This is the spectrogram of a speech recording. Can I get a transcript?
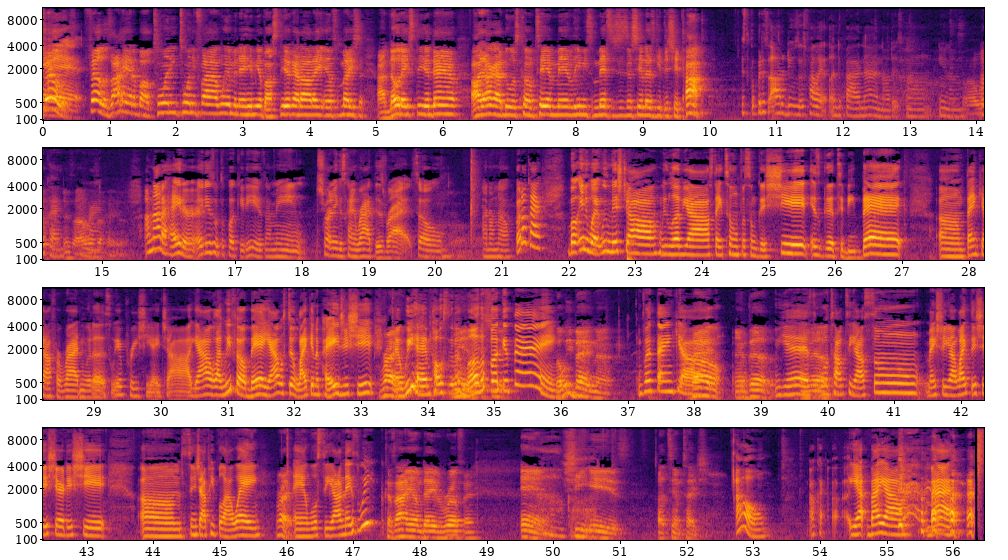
fellas, fellas, I had about 20, 25 women that hit me up. I still got all their information. I know they still down. All y'all gotta do is come tell me, leave me some messages and shit. Let's get this shit pop. It's, but it's all the dudes that's probably under five nine though. That's going, you know. okay. It's always alright. a hater. I'm not a hater. It is what the fuck it is. I mean, short niggas can't ride this ride, so I don't know. But okay. But anyway, we missed y'all. We love y'all. Stay tuned for some good shit. It's good to be back. Um, thank y'all for riding with us. We appreciate y'all. Y'all like we felt bad. Y'all was still liking the page and shit. Right. And we hadn't posted a We did motherfucking thing. But we back now. But thank y'all. Back and better. Yes, And we'll talk to y'all soon. Make sure y'all like this shit, share this shit. Um, send y'all people our way. Right. And we'll see y'all next week. Because I am David Ruffin, and Oh, she is a temptation. Oh. Okay. Uh, yeah, bye y'all. bye.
